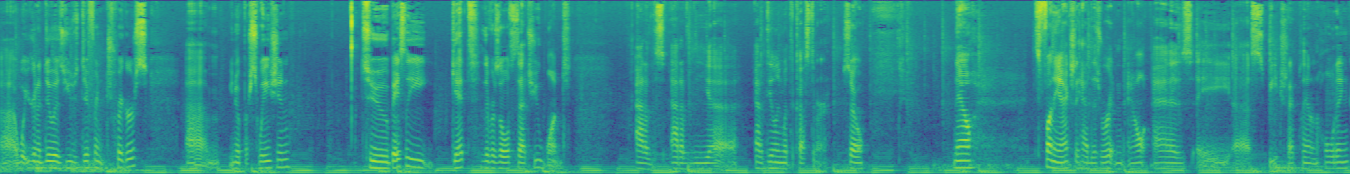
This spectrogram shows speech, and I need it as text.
Uh, what you're going to do is use different triggers, um, you know, persuasion, to basically get the results that you want out of this, out of the, uh, out of dealing with the customer. So, now it's funny, I actually had this written out as a uh, speech that I plan on holding.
